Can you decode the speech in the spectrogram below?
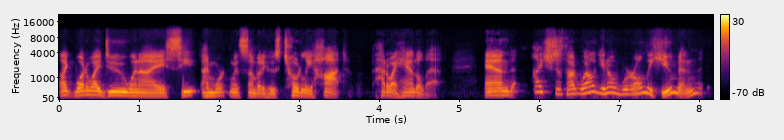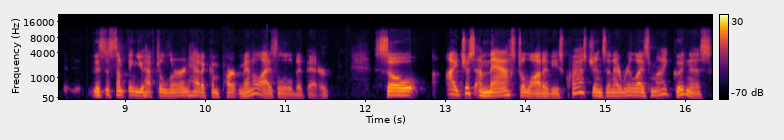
like what do I do when I see I'm working with somebody who's totally hot? How do I handle that? And I just thought, well, you know, we're only human. This is something you have to learn how to compartmentalize a little bit better. So I just amassed a lot of these questions and I realized, my goodness,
